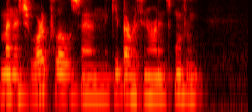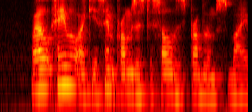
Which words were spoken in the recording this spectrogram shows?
manage workflows, and keep everything running smoothly. Well, Halo ITSM promises to solve these problems by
